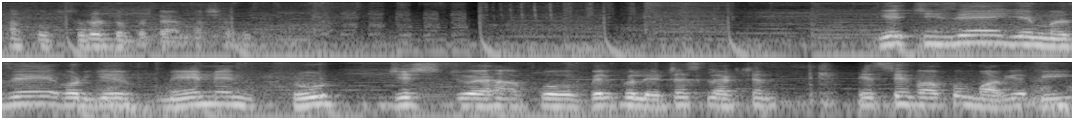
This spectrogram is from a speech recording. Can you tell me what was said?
कितना खूबसूरत दुपट्टा है, माशाल्लाह। ये चीज़ें, ये मज़े और ये मेन मेन फ्रूट जिस जो है आपको बिल्कुल लेटेस्ट कलेक्शन ये सिर्फ़ आपको मारिया बी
